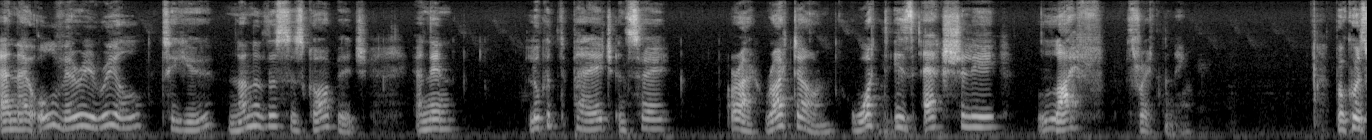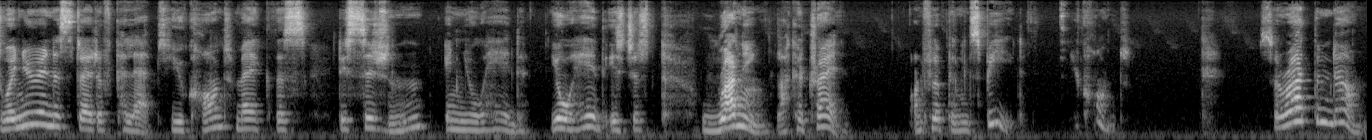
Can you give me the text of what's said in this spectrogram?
And they're all very real to you. None of this is garbage. And then look at the page and say, all right, write down what is actually life threatening. Because when you're in a state of collapse, you can't make this decision in your head. Your head is just running like a train on flipping speed. You can't. So write them down.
